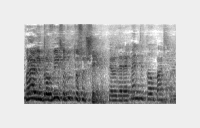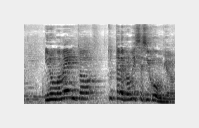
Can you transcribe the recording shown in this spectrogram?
però all'improvviso tutto succede. Pero de repente todo pasa. In un momento tutte le promesse si compiono.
